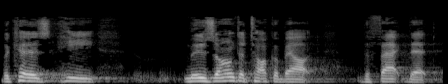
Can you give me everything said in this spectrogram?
because He moves on to talk about the fact that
